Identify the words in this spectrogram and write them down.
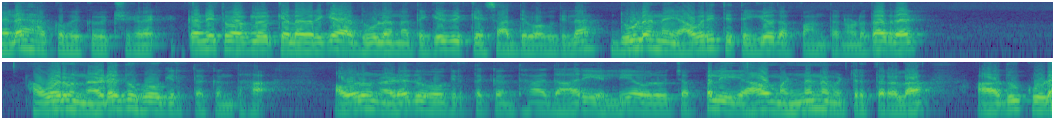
ಮೇಲೆ ಹಾಕೋಬೇಕು ವೀಕ್ಷಕರೇ. ಖಂಡಿತವಾಗ್ಲೂ ಕೆಲವರಿಗೆ ಆ ಧೂಳನ್ನ ತೆಗೆಯೋದಕ್ಕೆ ಸಾಧ್ಯವಾಗುವುದಿಲ್ಲ. ಧೂಳನ್ನ ಯಾವ ರೀತಿ ತೆಗೆಯೋದಪ್ಪ ಅಂತ ನೋಡೋದಾದ್ರೆ, ಅವರು ನಡೆದು ಹೋಗಿರ್ತಕ್ಕಂತಹ, ಅವರು ನಡೆದು ಹೋಗಿರ್ತಕ್ಕಂತಹ ದಾರಿಯಲ್ಲಿ ಅವರು ಚಪ್ಪಲಿ ಯಾವ ಮಣ್ಣನ್ನ ಮೆಟ್ಟಿರ್ತಾರಲ್ಲ ಅದು ಕೂಡ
